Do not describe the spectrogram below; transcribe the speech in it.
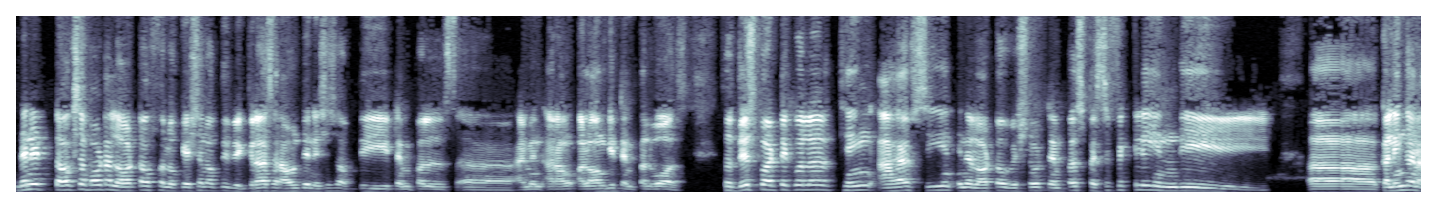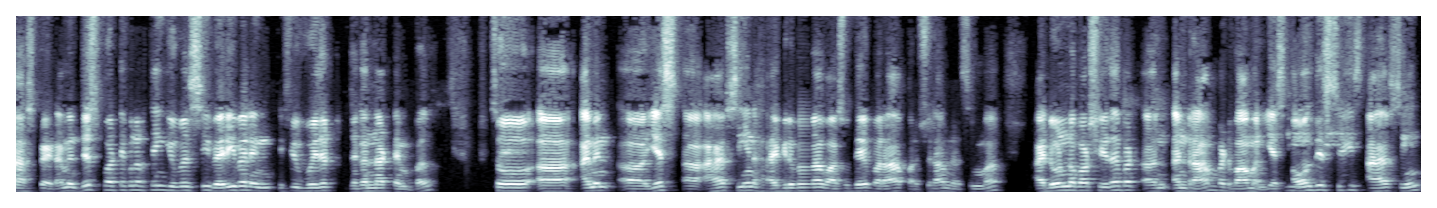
then it talks about a lot of location of the vigras around the niches of the temples uh, i mean around along the temple walls. So this particular thing i have seen in a lot of vishnu temples specifically in the uh, Kalingan aspect. I mean, this particular thing you will see very well in if you visit Jagannath temple. So, uh, I mean, uh, yes, uh, I have seen Hayagriva, Vasudev, Vara, Parshuram, Narasimha. I don't know about Sridhar, but uh, and Ram, but Vaman. Yes, mm-hmm. all these three I have seen,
